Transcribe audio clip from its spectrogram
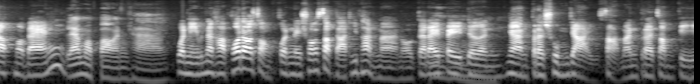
กับหมอแบงค์และหมอปอนครับ วันนี้นะครับเพราะเราสองคนในช่วงสัปดาห์ที่ผ่านมาเนาะก็ได้ไปเดินงานประชุมใหญ่สามัญประจำปี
